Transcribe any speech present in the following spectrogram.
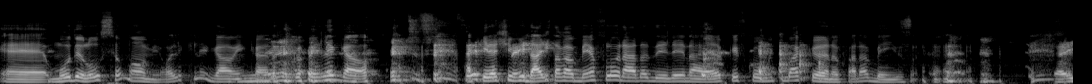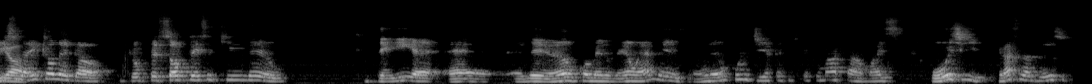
é, modelou o seu nome. Olha que legal, hein, cara? Ficou bem legal. A criatividade estava bem aflorada dele aí na época e ficou muito bacana. Parabéns. É isso e, aí que é legal. Porque o pessoal pensa que, meu, TI é, é, é, leão comendo leão. É mesmo. É um leão por dia que a gente tem que matar. Mas hoje, graças a Deus,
